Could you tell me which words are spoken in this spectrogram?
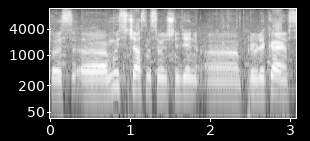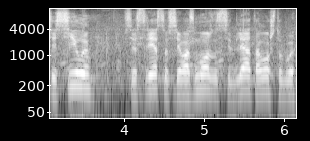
То есть э, мы сейчас на сегодняшний день э, привлекаем все силы, все средства, все возможности для того, чтобы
